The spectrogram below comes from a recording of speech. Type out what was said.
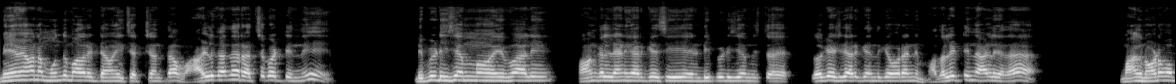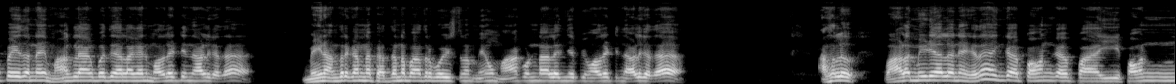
మేమేమన్నా ముందు మొదలెట్టామా ఈ చర్చ అంతా? వాళ్ళు కదా రెచ్చగొట్టింది. డిప్యూటీ సీఎం ఇవ్వాలి. పవన్ కళ్యాణ్ గారికి సి- డిప్యూటీ సీఎం ఇస్తే లోకేష్ గారికి ఎందుకు ఎవరని మొదలెట్టింది వాళ్ళు కదా. మాకు నూట ముప్పై ఐదు ఉన్నాయి. మాకు లేకపోతే అలాగని మొదలెట్టింది వాళ్ళు కదా. మెయిన్ అందరికన్నా పెద్దన్న పాత్ర పోషిస్తున్నాం. మేము మాకు ఉండాలని చెప్పి మొదలెట్టింది వాళ్ళు కదా. అసలు వాళ్ళ మీడియాలోనే కదా. ఇంకా పవన్ ఈ పవన్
